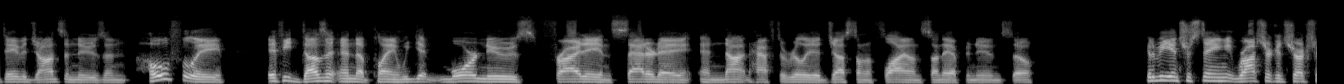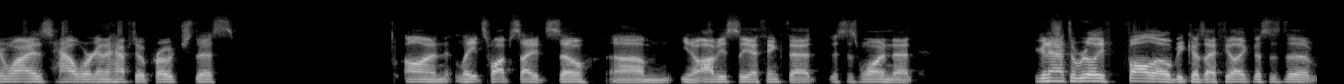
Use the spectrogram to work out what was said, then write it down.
David Johnson news. And hopefully, if he doesn't end up playing, we get more news Friday and Saturday and not have to really adjust on the fly on Sunday afternoon. So, going to be interesting roster construction wise how we're going to have to approach this on late swap sites. So, um, you know, obviously, I think that this is one that you're going to have to really follow because I feel like this is the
